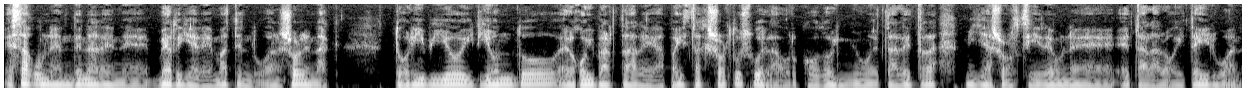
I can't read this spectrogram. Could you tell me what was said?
ezagunen denaren e, berri ere ematen duan sorenak Toribio, Iriondo, Elgoi Bartare apaizak sortu zuela orko doinu eta letra mila sortzireun e, eta laro iruan.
